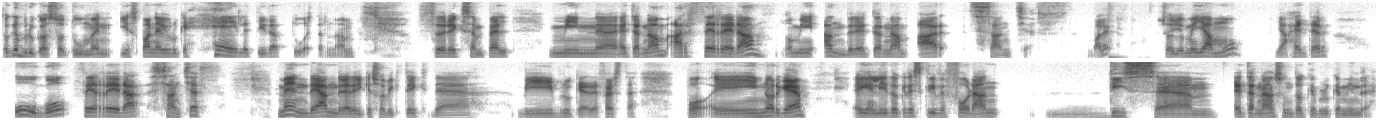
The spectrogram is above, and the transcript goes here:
Dere bruker også to, men i Spania bruker hele tida to etternavn. For eksempel Min eh, etternavn er Ferrera, og min andre etternavn er Sanchez. ¿Vale? Så jeg me llamo, jeg heter Hugo Ferrera Sanchez. Men det andre er ikke så viktig. Det, vi bruker det første. På, I Norge, egentlig dere skriver foran disse etternavn som dere bruker mindre.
